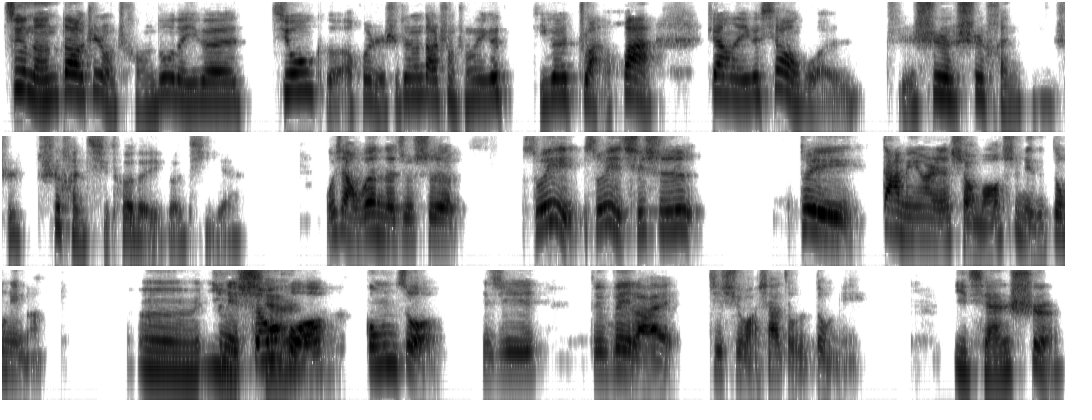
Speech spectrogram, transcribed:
就能到这种程度的一个纠葛，或者是就能到这种程度一个一个转化这样的一个效果，只是是很是是很奇特的一个体验。我想问的就是，所以所以其实对大明而言，小毛是你的动力吗？嗯，是你生活、工作以及对未来继续往下走的动力。以前是，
